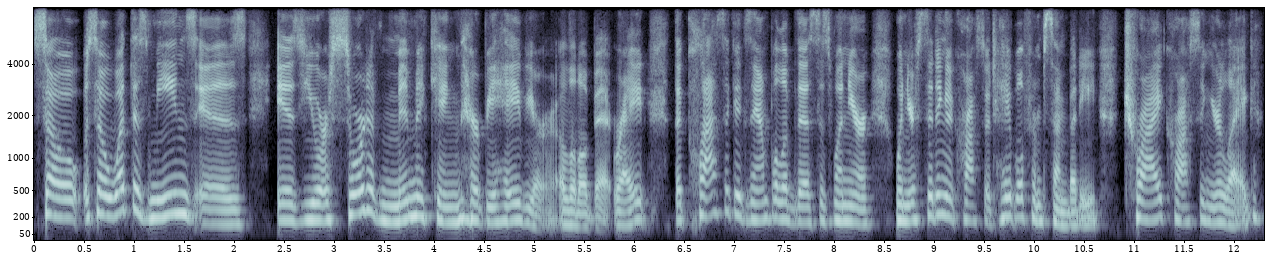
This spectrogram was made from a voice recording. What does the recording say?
So so what this means is is you're sort of mimicking their behavior a little bit, right? The classic example of this is when you're when you're sitting across a table from somebody, try crossing your leg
